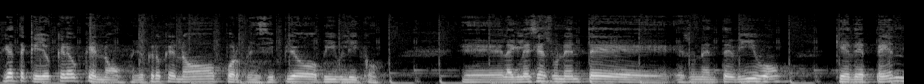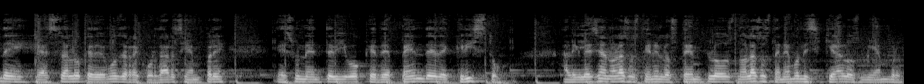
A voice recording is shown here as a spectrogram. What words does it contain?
Fíjate que yo creo que no, yo creo que no por principio bíblico. la iglesia es un ente, es un ente vivo que depende, eso es algo que debemos de recordar siempre, es un ente vivo que depende de Cristo. A la iglesia no la sostienen los templos, no la sostenemos ni siquiera los miembros,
